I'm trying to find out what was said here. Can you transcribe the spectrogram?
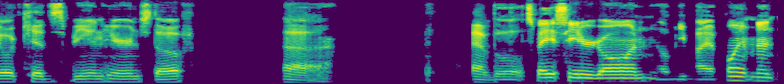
deal with kids being here and stuff. Uh, have the little space heater going. It'll be by appointment,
